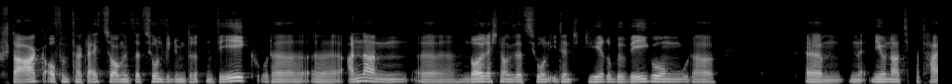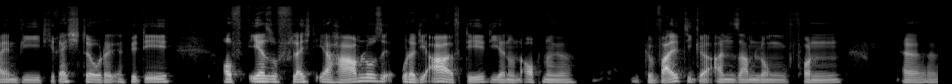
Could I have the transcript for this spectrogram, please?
stark auf im Vergleich zu Organisationen wie dem Dritten Weg oder äh, anderen äh, neurechten Organisationen, identitäre Bewegungen oder ähm, ne-, Neonazi-Parteien wie die Rechte oder die NPD auf eher so vielleicht eher harmlose oder die AfD, die ja nun auch eine gewaltige Ansammlung von äh,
